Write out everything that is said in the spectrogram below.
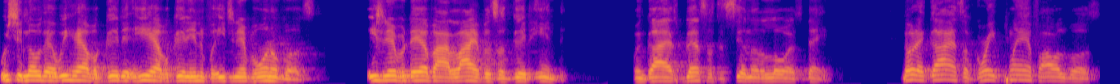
we should know that we have a good, He have a good ending for each and every one of us. Each and every day of our life is a good ending when God has blessed us to see another Lord's day. Know that God has a great plan for all of us.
